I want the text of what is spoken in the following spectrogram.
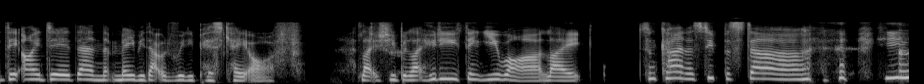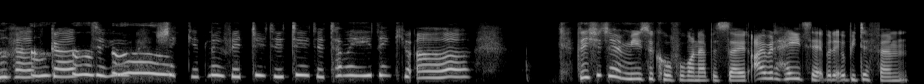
the idea then that maybe that would really piss Kate off. Like she'd be like, "Who do you think you are? Like some kind of superstar? you have got to uh." shake it, move it, do do do do. Tell me who you think you are." They should do a musical for one episode. I would hate it, but it would be different.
